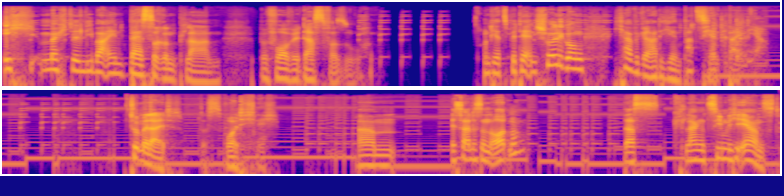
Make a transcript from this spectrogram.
Ich möchte lieber einen besseren Plan, bevor wir das versuchen. Und jetzt bitte Entschuldigung, ich habe gerade hier einen Patienten bei mir. Tut mir leid, das wollte ich nicht. Ähm, ist alles in Ordnung? Das klang ziemlich ernst.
